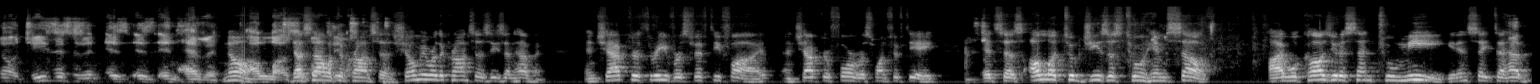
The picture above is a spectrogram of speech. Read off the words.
No, Jesus is in is, is in heaven. No, Allah that's not what the arsh. Quran says. Show me where the Quran says he's in heaven. In chapter 3, verse 55, and chapter 4, verse 158, it says, Allah took Jesus to himself. I will cause you to send to me. He didn't say to heaven.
